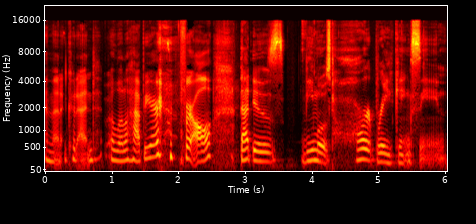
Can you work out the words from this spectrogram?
and then it could end a little happier for all. That is the most heartbreaking scene.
